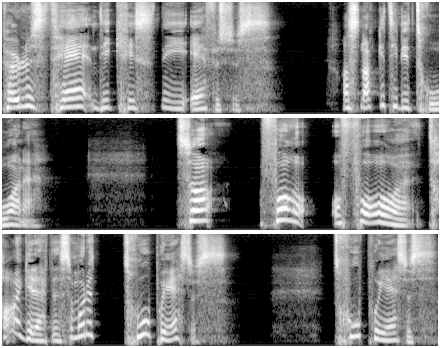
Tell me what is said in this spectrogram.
Paulus til de kristne i Efesus. Han snakker til de troende. Så for å få tak i dette, så må du tro på Jesus. Tro på Jesus.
